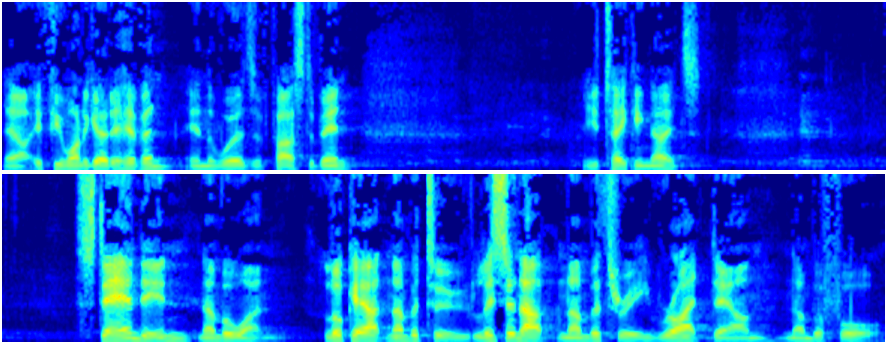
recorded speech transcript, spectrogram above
Now, if you want to go to heaven, in the words of Pastor Ben, are you taking notes? Stand in, number one. Look out, number two. Listen up, number three. Write down, number four.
